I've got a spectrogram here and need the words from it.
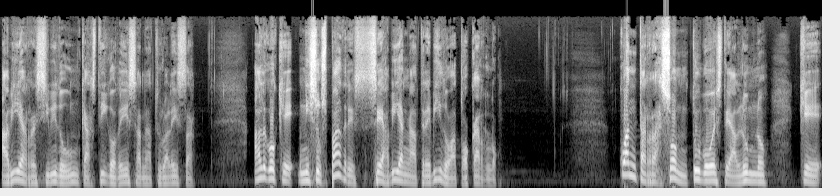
había recibido un castigo de esa naturaleza, algo que ni sus padres se habían atrevido a tocarlo. ¿Cuánta razón tuvo este alumno que,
